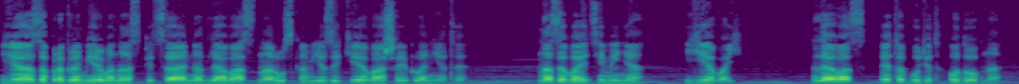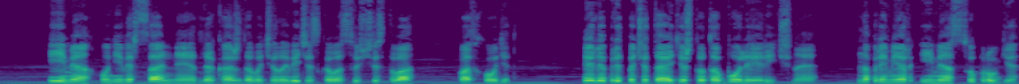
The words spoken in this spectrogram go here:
«Я запрограммирована специально для вас на русском языке вашей планеты. Называйте меня Евой. Для вас это будет удобно». Имя, универсальное для каждого человеческого существа, подходит? Или предпочитаете что-то более личное, например, имя супруги?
